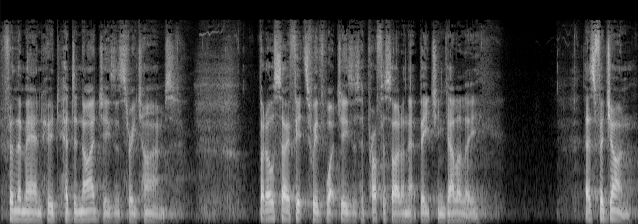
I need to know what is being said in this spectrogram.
from the man who had denied Jesus three times but also fits with what Jesus had prophesied on that beach in Galilee. As for John,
